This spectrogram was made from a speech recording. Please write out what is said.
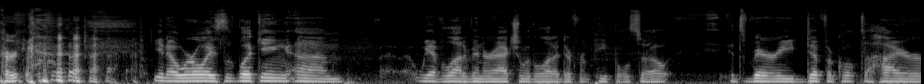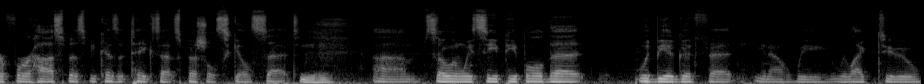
Kirk, you know we're always looking um, we have a lot of interaction with a lot of different people so it's very difficult to hire for hospice because it takes that special skill set Mhm. um, so when we see people that would be a good fit you know we, we like to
